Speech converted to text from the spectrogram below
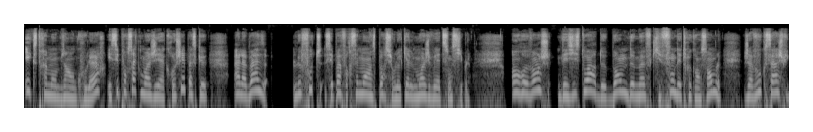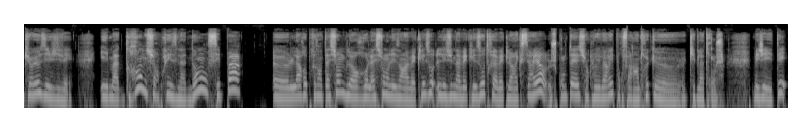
extrêmement bien en couleur. Et c'est pour ça que moi j'ai accroché, parce que à la base, le foot, c'est pas forcément un sport sur lequel moi je vais être sensible. En revanche, des histoires de bandes de meufs qui font des trucs ensemble, j'avoue que ça, je suis curieuse et j'y vais. Et ma grande surprise là-dedans, c'est pas euh, la représentation de leurs relations les uns avec les autres, les unes avec les autres et avec leur extérieur. Je comptais sur Chloé Vary pour faire un truc euh, qui est de la tronche. Mais j'ai été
